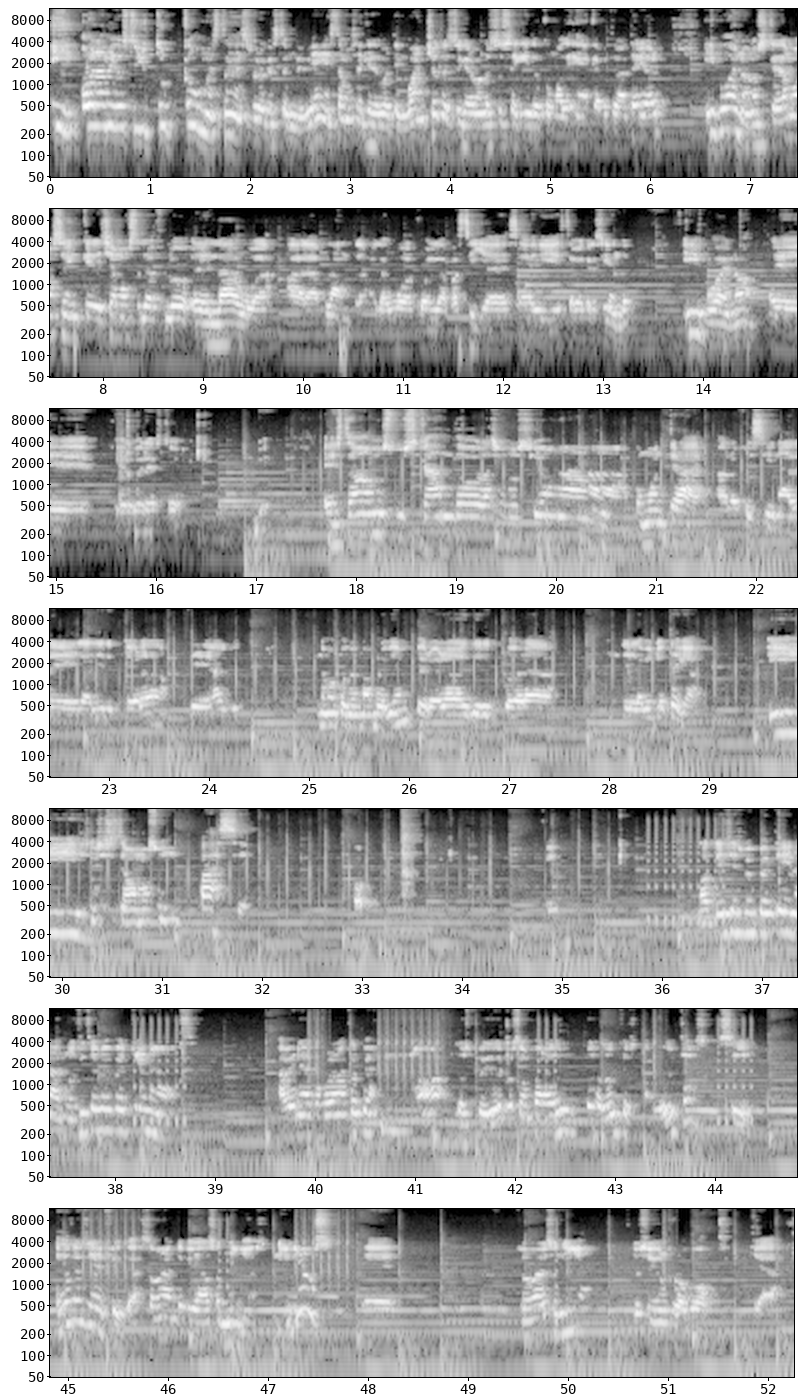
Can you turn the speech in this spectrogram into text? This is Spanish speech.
Y hola amigos de YouTube, ¿cómo están? Espero que estén muy bien. Estamos aquí de vuelta en One Shot, estoy grabando esto seguido como dije en el capítulo anterior. Y bueno, nos quedamos en que echamos la el agua a la planta, el agua con la pastilla esa y estaba creciendo. Y bueno, eh, quiero ver esto. Bien. Estábamos buscando la solución a cómo entrar a la oficina de la directora de algo. No me acuerdo el nombre bien, pero era la directora de la biblioteca y necesitábamos un pase. Oh. Noticias vespertinas, noticias vespertinas. ¿Ha venido a comprar una copia? No, los periódicos son para adultos, adultos. ¿Adultos? Sí. ¿Eso qué significa? Son gente que ya no son niños. ¿Niños? Eh, ¿Tú no eres un niño? Yo soy un robot, ya.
